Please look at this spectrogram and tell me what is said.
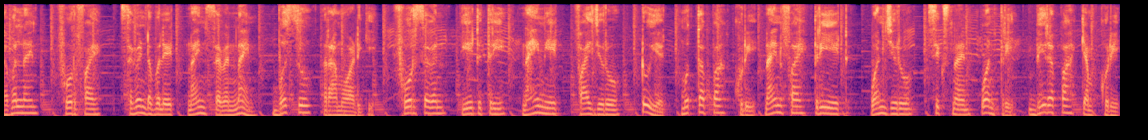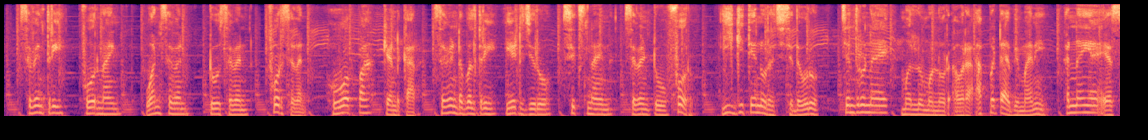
double nine four five seven double eight nine seven nine Basu Ramavadigi four seven eight three nine eight five zero two eight. Muttappa Kuri nine five three eight one zero six nine one three. Beerappa Kempukuri seven three four nine one seven two seven four seven Hoovappa Kendkar seven double three eight zero six nine seven two four ಈ ಗೀತೆಯನ್ನು ರಚಿಸಿದವರು ಚಂದ್ರು ನಾಯಕ್, ಮಲ್ಲು ಮನ್ನೂರ್ ಅವರ ಅಪ್ಪಟ ಅಭಿಮಾನಿ ಕನ್ನಯ್ಯ ಎಸ್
